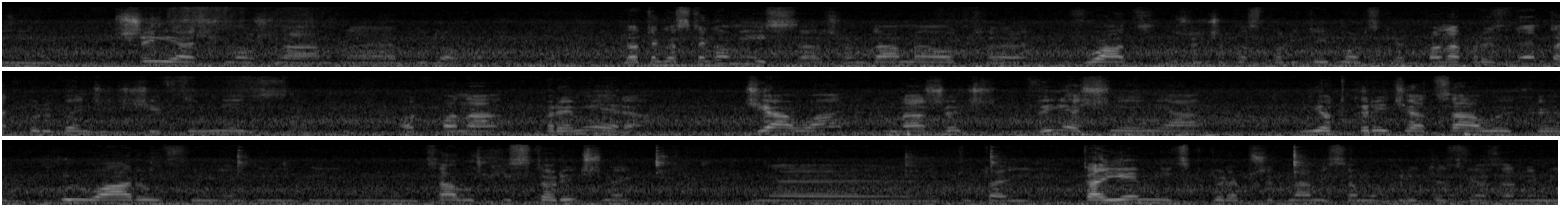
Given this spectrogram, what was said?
i przyjaźń można e, budować. Dlatego z tego miejsca żądamy od e, władz Rzeczypospolitej Polskiej, od pana prezydenta, który będzie dzisiaj w tym miejscu, od pana premiera, działań na rzecz wyjaśnienia i odkrycia całych e, kuluarów i, i, i całych historycznych tutaj tajemnic, które przed nami są ukryte związanymi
